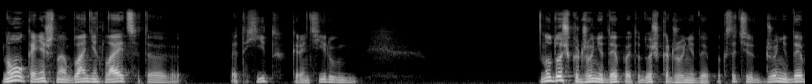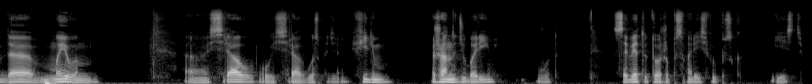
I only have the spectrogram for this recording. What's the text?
Но, конечно, Blinding Lights это, это хит гарантированный. Ну, дочка Джонни Деппа — это дочка Джонни Деппа. Кстати, Джонни Депп, да, Мэйвен, э, сериал, ой, сериал, господи, фильм Жанна Дюбари, вот. Советую тоже посмотреть выпуск, есть.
